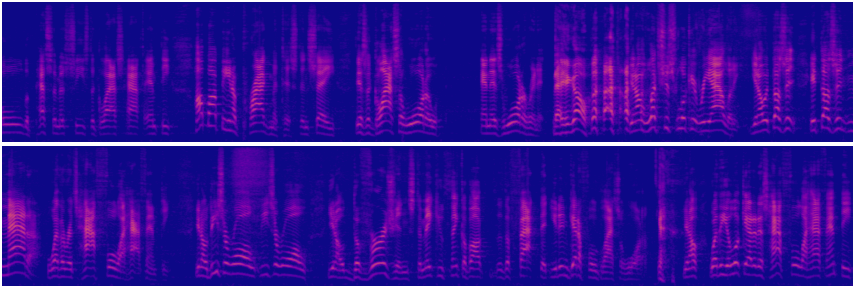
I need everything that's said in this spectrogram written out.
full the pessimist sees the glass half empty. How about being a pragmatist and say there's a glass of water and there's water in it? There you go. you know let's just look at reality. You know it doesn't it doesn't matter whether it's half full or half empty. You know these are all these are all you know diversions to make you think about the, fact that you didn't get a full glass of water. You know whether you look at it as half full or half empty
